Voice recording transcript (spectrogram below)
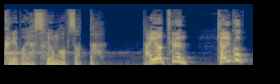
그래봐야 소용없었다. 다이어트는 결국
